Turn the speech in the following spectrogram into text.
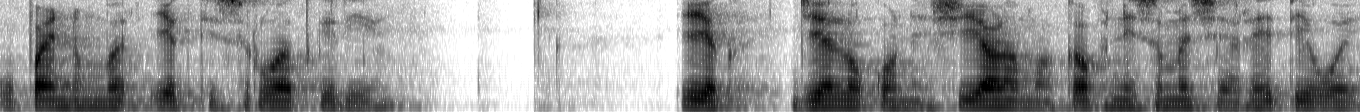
ઉપાય નંબર એકથી શરૂઆત કરીએ. એક જે લોકોને શિયાળામાં કફની સમસ્યા રહેતી હોય,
